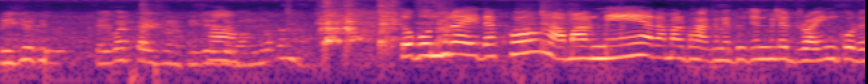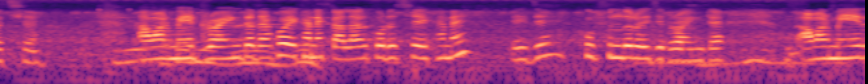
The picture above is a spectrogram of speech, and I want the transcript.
যে হ্যাঁ। তো বন্ধুরা এই দেখো আমার মেয়ে আর আমার ভাগ্নে দুজন মিলে ড্রয়িং করেছে। আমার মেয়ের ড্রয়িংটা দেখো এখানে কালার করেছে এখানে। এই যে খুব সুন্দর হয়েছে ড্রয়িংটা আমার মেয়ের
